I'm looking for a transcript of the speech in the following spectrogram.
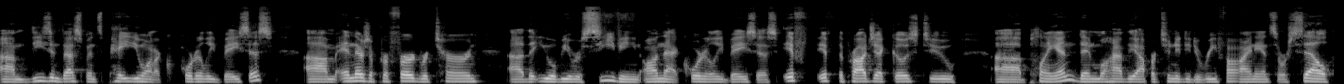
um, these investments pay you on a quarterly basis. Um, and there's a preferred return uh, that you will be receiving on that quarterly basis. If if the project goes to uh, plan, then we'll have the opportunity to refinance or sell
